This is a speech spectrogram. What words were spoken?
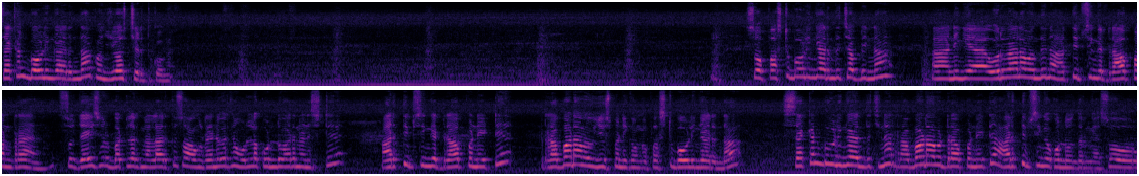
செகண்ட் பவுலிங்காக இருந்தால் கொஞ்சம் யோசிச்சு எடுத்துக்கோங்க. ஸோ ஃபஸ்ட் பவுலிங்காக இருந்துச்சு அப்படின்னா நீங்கள் ஒருவேளை வந்து நான் ஹர்தீப் சிங்கை ட்ராப் பண்ணுறேன் ஸோ ஜெய்ஸ்வல் பட்லருக்கு நல்லா இருக்கு. ஸோ அவங்க ரெண்டு பேரும் உள்ளே கொண்டு வரேன்னு நினச்சிட்டு ஹர்தீப் சிங்கை ட்ராப் பண்ணிவிட்டு ரபாடாவை யூஸ் பண்ணிக்கோங்க. ஃபஸ்ட் பவுலிங்காக இருந்தால் செகண்ட் பவுலிங்காக இருந்துச்சுன்னா ரபாடாவை ட்ராப் பண்ணிவிட்டு ஹர்தீப் சிங்கை கொண்டு வந்துருங்க. ஸோ ஒரு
